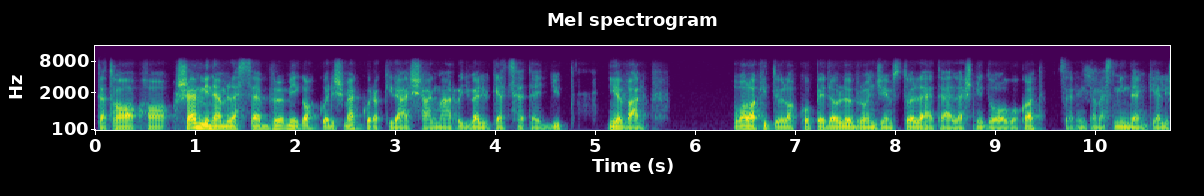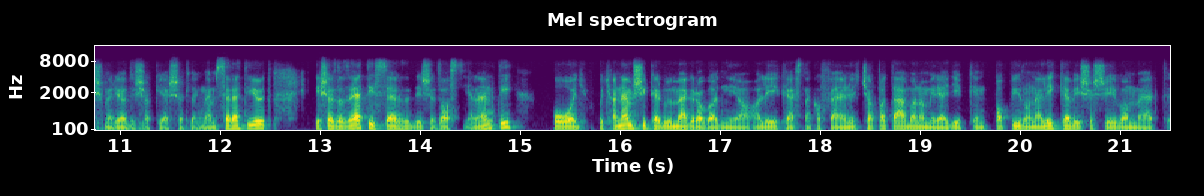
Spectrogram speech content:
Tehát ha, ha semmi nem lesz ebből, még akkor is mekkora királyság már, hogy velük edzhet együtt. Nyilván valakitől, akkor például LeBron James-től lehet ellesni dolgokat. Szerintem ezt mindenki elismeri, az is, aki esetleg nem szereti őt. És ez az ETI szerződés ez azt jelenti, hogy, hogyha nem sikerül megragadnia a Lakersnek a felnőtt csapatában, amire egyébként papíron elég kevés esély van, mert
